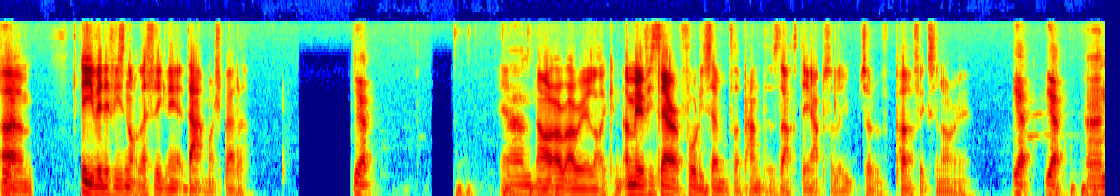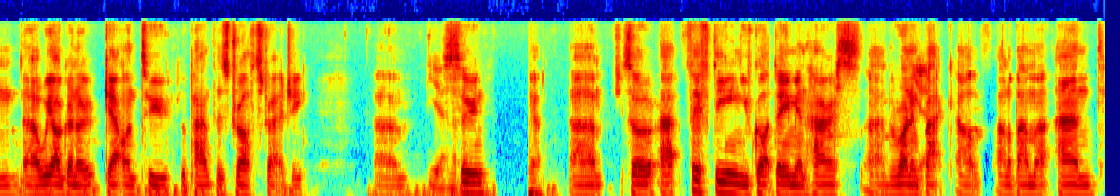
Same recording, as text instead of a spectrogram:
Yeah. Um, even if he's not necessarily going to get that much better. Yeah. Yeah, um, no, I, I, really like him. I mean, if he's there at 47 for the Panthers, that's the absolute sort of perfect scenario. Yeah, yeah, and uh, we are going to get onto the Panthers draft strategy um, yeah, soon. Yeah. Um, so at 15, you've got Damien Harris, uh, the running yeah. back out of Alabama, and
